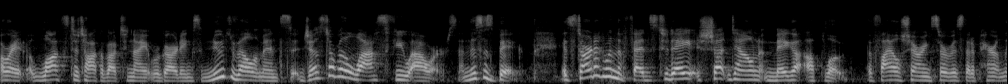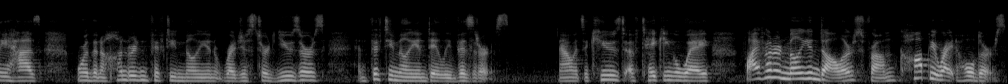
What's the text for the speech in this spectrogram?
All right, lots to talk about tonight regarding some new developments just over the last few hours. And this is big. It started when the feds today shut down Mega Upload, the file sharing service that apparently has more than 150 million registered users and 50 million daily visitors. Now it's accused of taking away $500 million from copyright holders.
